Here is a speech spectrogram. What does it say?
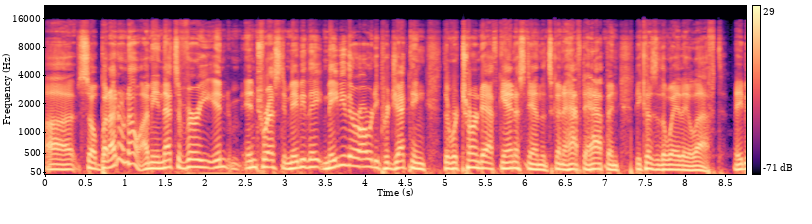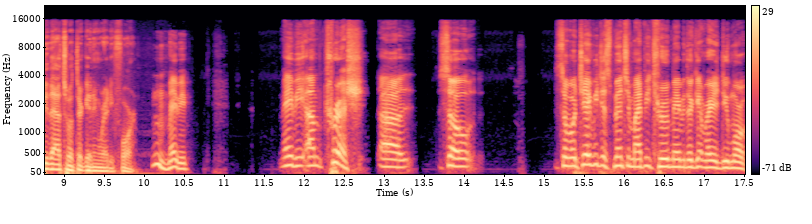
Uh, so, but I don't know. I mean, that's a very in, interesting. Maybe they maybe they're already projecting the return to Afghanistan that's going to have to happen because of the way they left. Maybe that's what they're getting ready for. Mm, maybe, maybe. Um, Trish. Uh, so so what JV just mentioned might be true. Maybe they're getting ready to do more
